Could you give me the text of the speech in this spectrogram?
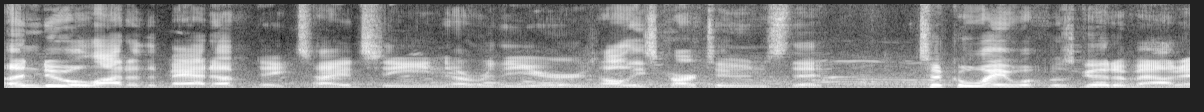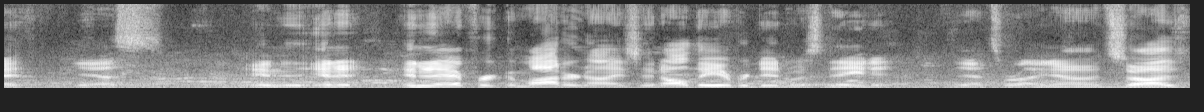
undo a lot of the bad updates I had seen over the years. All these cartoons that took away what was good about it. Yes. And in, a, in an effort to modernize it, all they ever did was date it. That's right. You know, so I was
